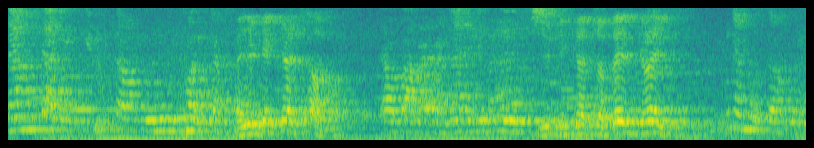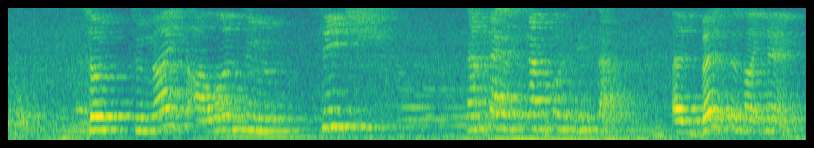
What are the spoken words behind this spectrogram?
namhlanje ngemsa wankulunkulu khona and you can catch up. You can catch up. There's grace. So tonight I want to teach as best as I can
